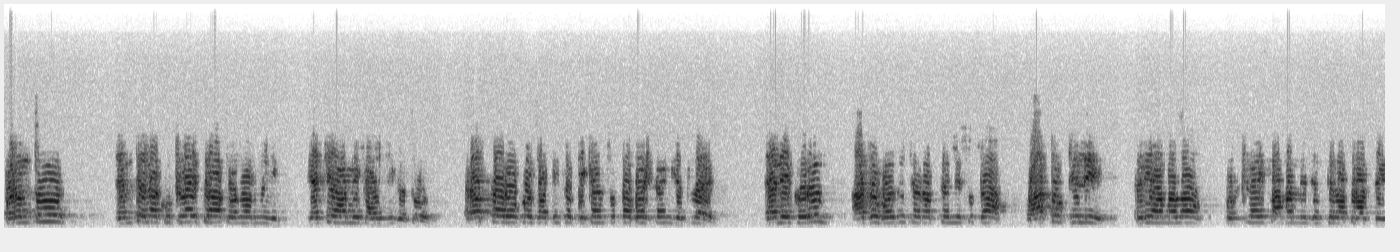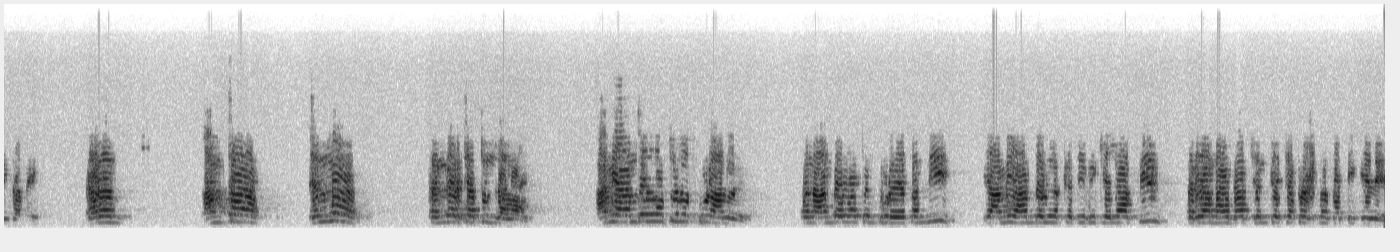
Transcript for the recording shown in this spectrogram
परंतु जनतेला कुठलाही त्रास होणार नाही याची आम्ही काळजी घेतो. रस्ता रोकोसाठीचं ठिकाण सुद्धा बस स्टँड घेतलंय. जेणेकरून आजूबाजूच्या रस्त्यांनी सुद्धा वाहतूक केली तरी आम्हाला कुठल्याही सामान्य जनतेला त्रास द्यायचा नाही. कारण आमचा जन्म संघर्षातून झालाय आम्ही आंदोलनातूनच पुढे आलोय. पण आंदोलनातून पुढे येताना आम्ही आंदोलन कधी बी केले असतील तर या मायबाप जनतेच्या प्रश्नासाठी केले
